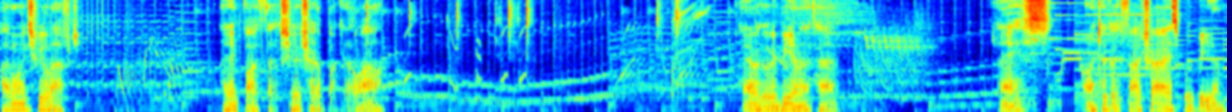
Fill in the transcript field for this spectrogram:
Five more HP left. I didn't block that. Should have tried to block it a while. There we go, we beat him that time. Nice. Only took like five tries, but we beat him.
